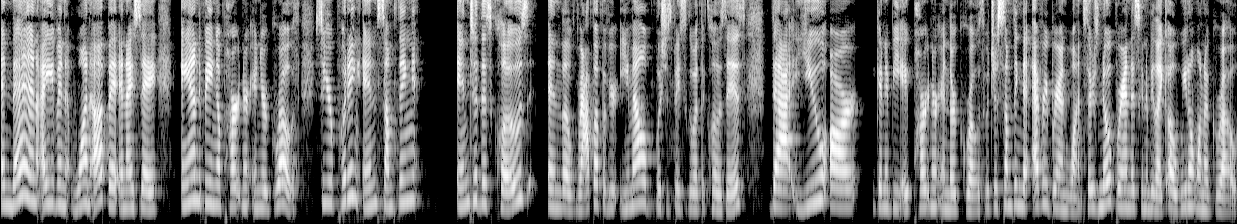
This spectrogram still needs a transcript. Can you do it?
And then I even one up it and I say, and being a partner in your growth. So you're putting in something into this close and the wrap up of your email, which is basically what the close is, that you are going to be a partner in their growth, which is something that every brand wants. There's no brand that's going to be like, oh, we don't want to grow.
